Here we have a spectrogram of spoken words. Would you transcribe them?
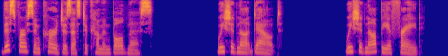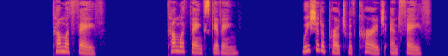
This verse encourages us to come in boldness. We should not doubt. We should not be afraid. Come with faith. Come with thanksgiving. We should approach with courage and faith.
